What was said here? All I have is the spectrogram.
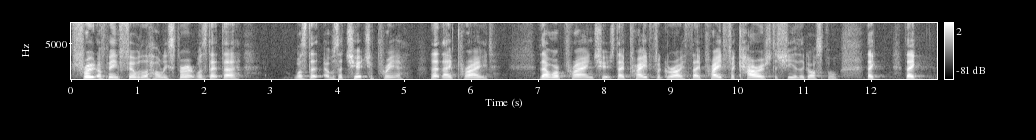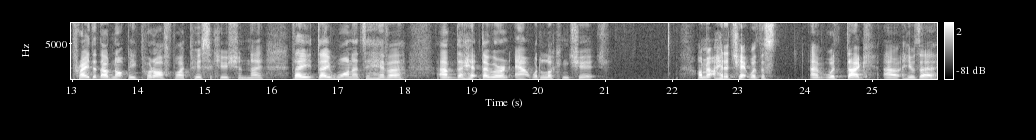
fruit of being filled with the Holy Spirit was that, the, was that it was a church of prayer, that they prayed. They were a praying church. They prayed for growth. They prayed for courage to share the gospel. They, they prayed that they would not be put off by persecution. They, they, they wanted to have a, um, they, ha- they were an outward looking church. I, mean, I had a chat with, this, uh, with Doug. Uh, he was a,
